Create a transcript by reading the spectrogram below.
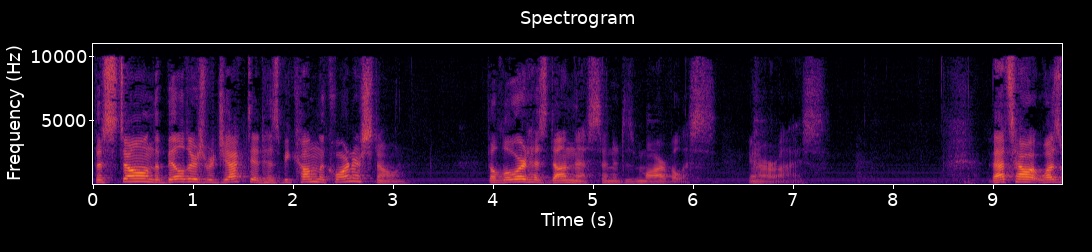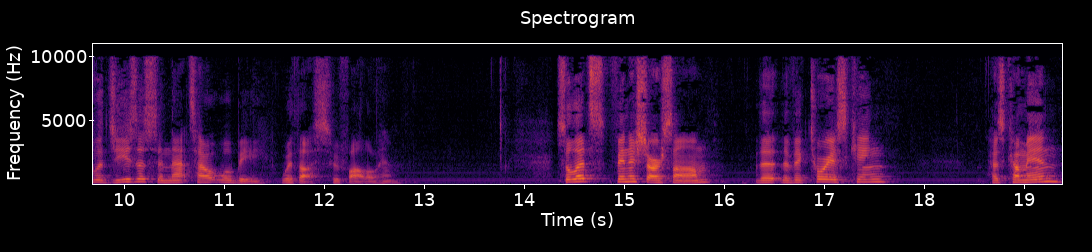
The stone the builders rejected has become the cornerstone. The Lord has done this, and it is marvelous in our eyes. That's how it was with Jesus, and that's how it will be with us who follow him. So let's finish our psalm. The, the victorious king has come in.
